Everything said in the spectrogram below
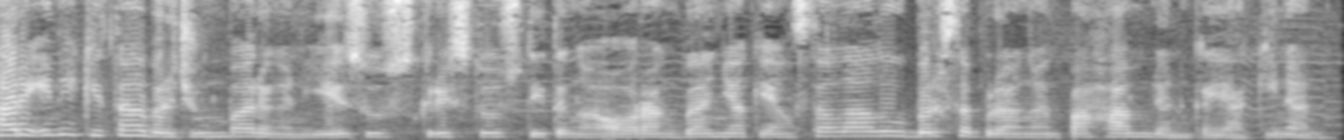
Hari ini kita berjumpa dengan Yesus Kristus di tengah orang banyak yang selalu berseberangan paham dan keyakinan,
